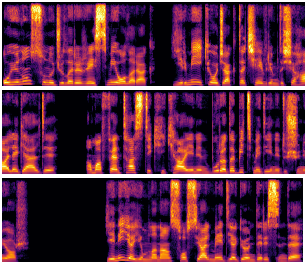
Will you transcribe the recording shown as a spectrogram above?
Oyunun sunucuları resmi olarak 22 Ocak'ta çevrim dışı hale geldi ama Fantastic hikayenin burada bitmediğini düşünüyor. Yeni yayımlanan sosyal medya gönderisinde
